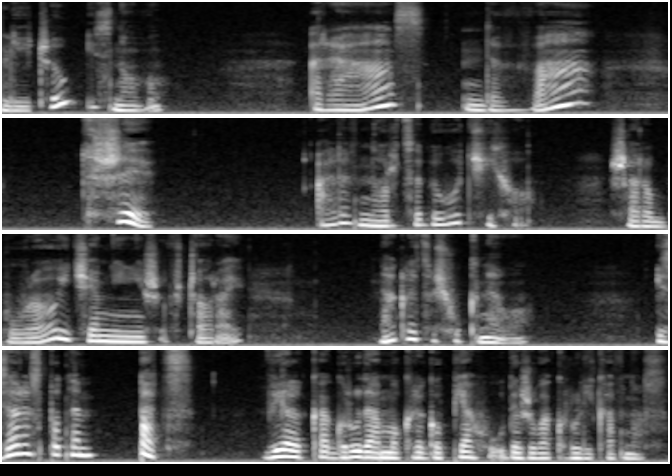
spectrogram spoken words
Liczył i znowu. Raz, dwa, trzy. Ale w norce było cicho. Szaroburo i ciemniej niż wczoraj. Nagle coś huknęło. I zaraz potem pac! Wielka gruda mokrego piachu uderzyła królika w nos.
